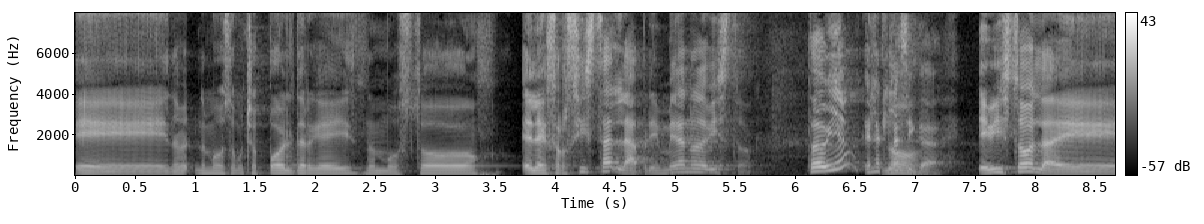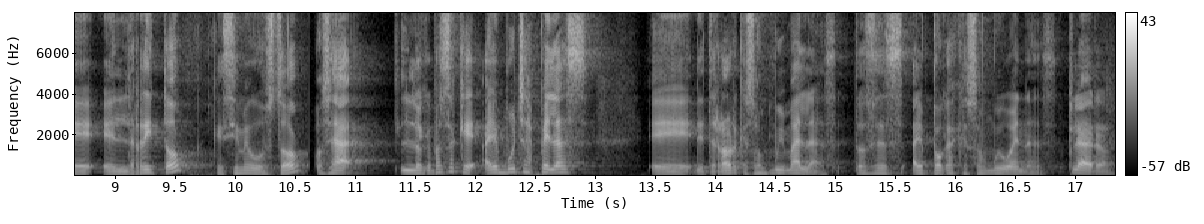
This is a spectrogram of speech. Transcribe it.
eh, no, no me gustó mucho Poltergeist, no me gustó... El Exorcista, la primera no la he visto. ¿Todavía? Es la No. clásica. He visto la de El Rito, que sí me gustó. O sea, lo que pasa es que hay muchas pelas eh, de terror que son muy malas. Entonces hay pocas que son muy buenas. Claro.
